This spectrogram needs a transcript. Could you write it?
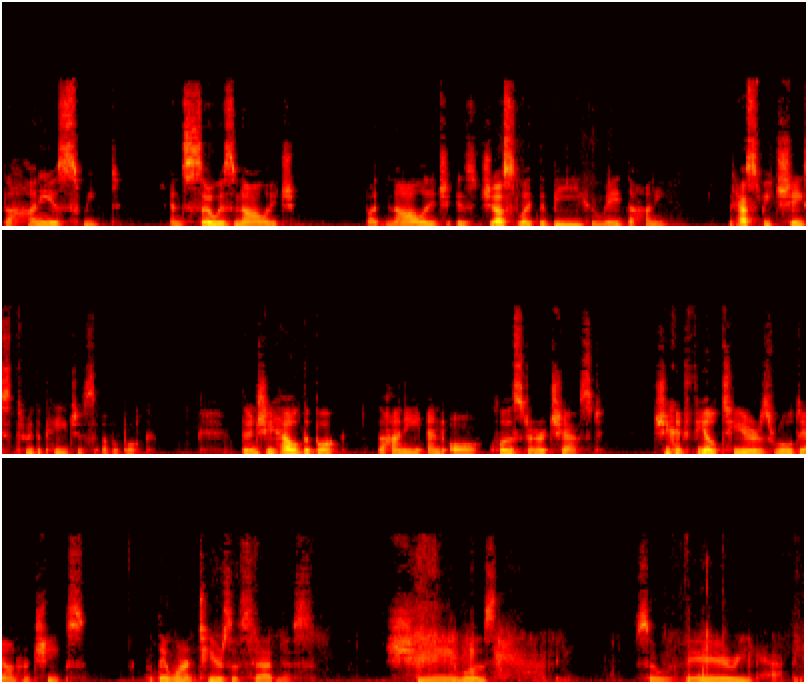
The honey is sweet, and so is knowledge. But knowledge is just like the bee who made the honey. It has to be chased through the pages of a book. Then she held the book, the honey, and all close to her chest. She could feel tears roll down her cheeks but they weren't tears of sadness. She was happy, so very happy.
